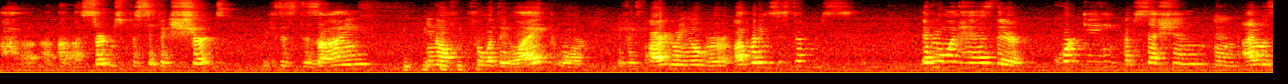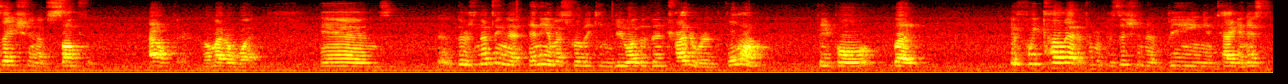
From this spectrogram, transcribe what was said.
a, a, certain specific shirt because it's designed, you know, for what they like, or if it's arguing over operating systems. Everyone has their quirky obsession and idolization of something out there, no matter what. And there's nothing that any of us really can do other than try to inform people, but if we come at it from a position of being antagonistic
